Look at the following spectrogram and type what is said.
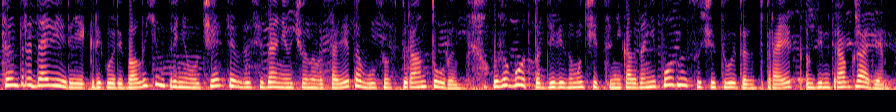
В Центре доверия Григорий Балыхин принял участие в заседании ученого совета ВУЗ аспирантуры. Уже год под девизом «Учиться никогда не поздно» существует этот проект в Димитровграде.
